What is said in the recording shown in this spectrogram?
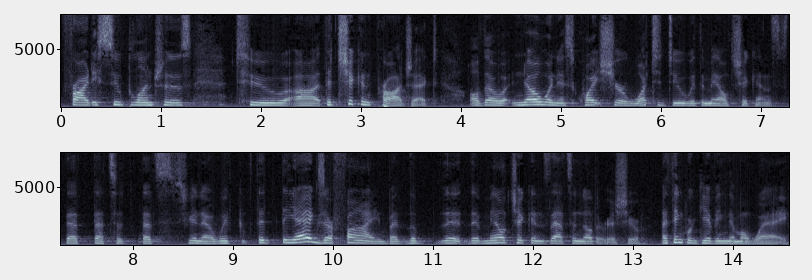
Friday soup lunches to uh, the Chicken Project, although no one is quite sure what to do with the male chickens. That, that's, a, that's you know, the, the eggs are fine, but the, the, the male chickens, that's another issue. I think we're giving them away.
